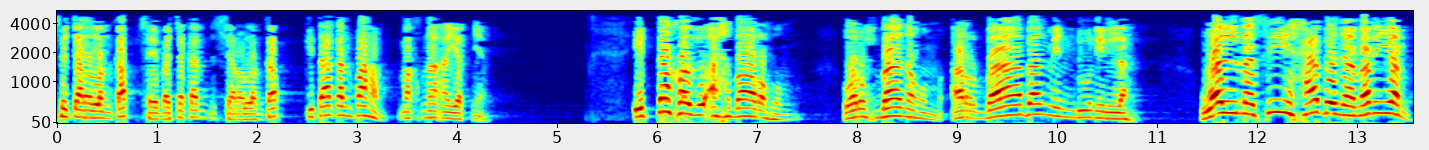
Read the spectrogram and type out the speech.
secara lengkap, saya bacakan secara lengkap, kita akan paham makna ayatnya. Ittakhadhu ahbarahum wa ruhbanahum arbaban min dunillah wal masih ibn Maryam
